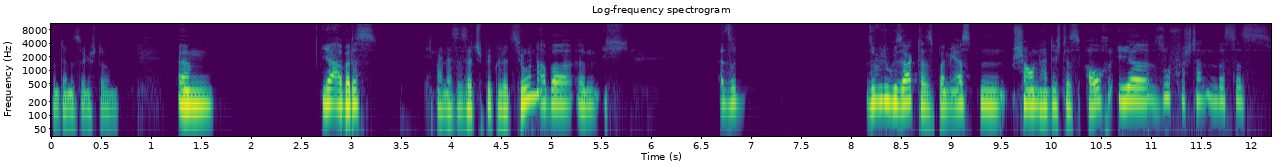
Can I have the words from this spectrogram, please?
Und dann ist er gestorben. Ähm, ja, aber das, ich meine, das ist jetzt Spekulation, aber ähm, ich, also, so wie du gesagt hast, beim ersten Schauen hatte ich das auch eher so verstanden, dass das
